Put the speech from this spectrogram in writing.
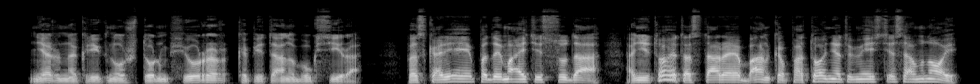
— нервно крикнул штурмфюрер капитану буксира. «Поскорее подымайтесь сюда, а не то эта старая банка потонет вместе со мной!»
